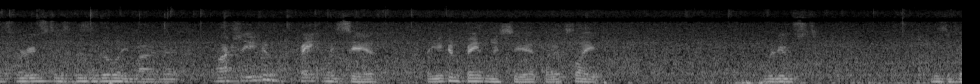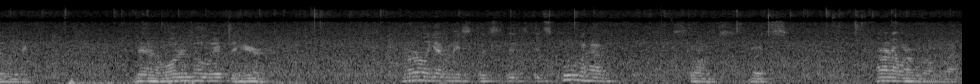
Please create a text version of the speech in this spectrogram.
It's reduced its visibility by a bit. Well, actually, you can faintly see it. But you can faintly see it, but it's like reduced visibility. Man, the water's all the way up to here. I don't really get many. It's it's it's cool to have storms, but it's I don't know where I'm going with that.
